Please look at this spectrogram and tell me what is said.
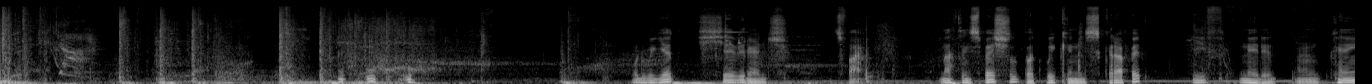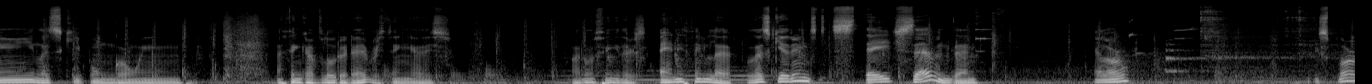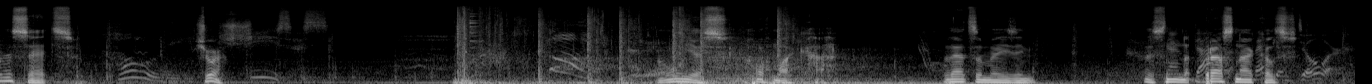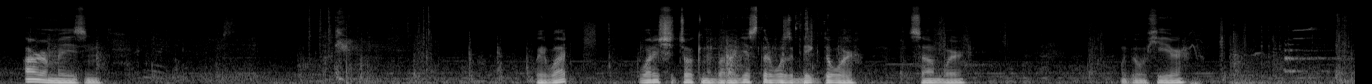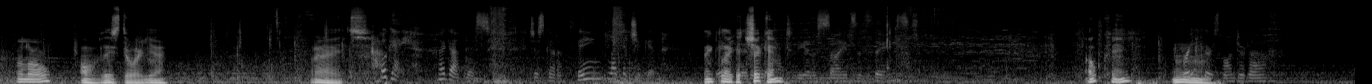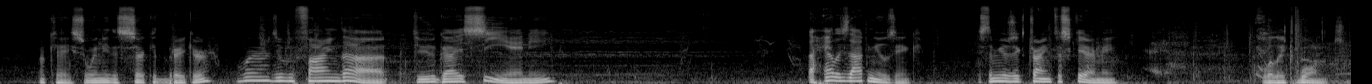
What do we get? Heavy wrench. It's fine. Nothing special, but we can scrap it if needed. Okay, let's keep on going. I think I've loaded everything, guys. I don't think there's anything left. Let's get in stage 7 then. Hello? Explore the sets. Holy Sure. Jesus. Oh yes. Oh my god. That's amazing. The sn Now that's brass knuckles are amazing. Wait, what? What is she talking about? I guess there was a big door somewhere. We go here. Hello? Oh, this door, yeah. Right. Okay, I got this. Just gotta think like a chicken. Think They're like a chicken. getting To the other sides of things. Okay. Hmm. Breakers wandered off. Okay, so we need a circuit breaker. Where do we find that? Do you guys see any? The hell is that music? Is the music trying to scare me? Well, it won't.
